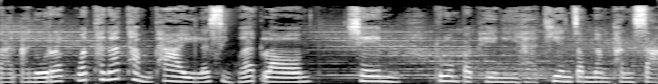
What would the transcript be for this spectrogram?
การอนุรักษ์วัฒนธรรมไทยและสิ่งแวดล้อม เช่น ร่วมประเพณีแห่เทียนจำนำพรรษา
